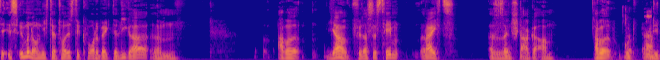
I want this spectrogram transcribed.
Der ist immer noch nicht der tollste Quarterback der Liga. Ähm, aber ja, für das System reicht's. Also sein starker Arm. Aber gut, ja, die,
